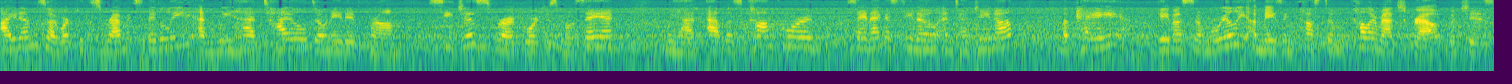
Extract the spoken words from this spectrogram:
items. So I worked with Ceramics of Italy and we had tile donated from Sicis for our gorgeous mosaic. We had Atlas Concorde, St. Agostino, and Tagina. Mapei gave us some really amazing custom color match grout, which is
